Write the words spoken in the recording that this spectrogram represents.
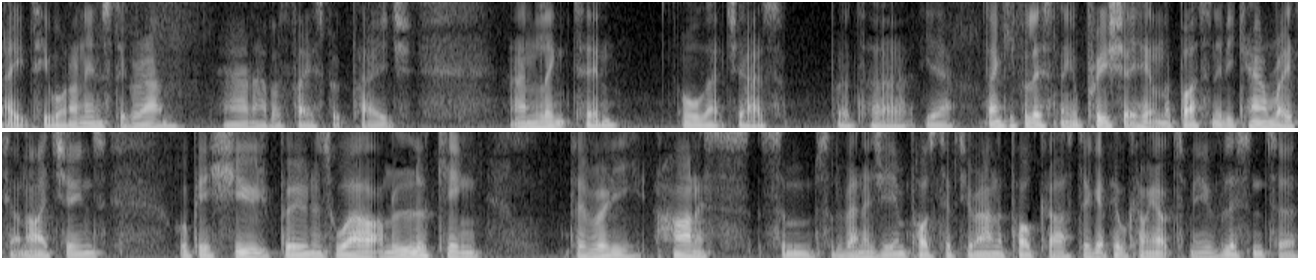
81 on Instagram, and I have a Facebook page and LinkedIn, all that jazz. But uh, yeah, thank you for listening. Appreciate hitting the button. If you can rate it on iTunes, would be a huge boon as well. I'm looking to really harness some sort of energy and positivity around the podcast. Do get people coming up to me who've listened to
